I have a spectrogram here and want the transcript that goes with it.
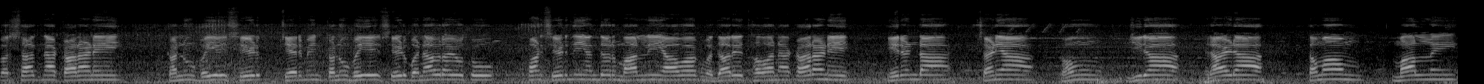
વરસાદના કારણે કનુભાઈએ શેડ, ચેરમેન કનુભાઈએ શેડ બનાવરાયો હતો પણ શેડની અંદર માલની આવક વધારે થવાના કારણે એરંડા, ચણ્યા, ઘઉં, જીરા, રાયડા તમામ માલની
